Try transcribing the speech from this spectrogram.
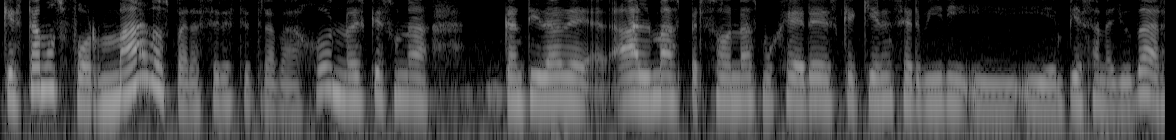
que estamos formados para hacer este trabajo, no es que es una cantidad de almas, personas, mujeres que quieren servir y, empiezan a ayudar.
